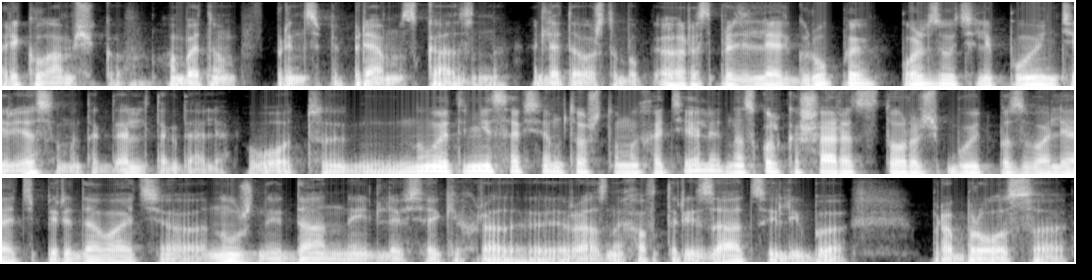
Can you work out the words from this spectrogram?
рекламщиков. Об этом, в принципе, прямо сказано. Для того, чтобы распределять группы пользователей по интересам и так далее, и так далее. Вот. Ну, это не совсем то, что мы хотели. Насколько Shared Storage будет позволять передавать э, нужные данные для всяких разных авторизаций, либо проброса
